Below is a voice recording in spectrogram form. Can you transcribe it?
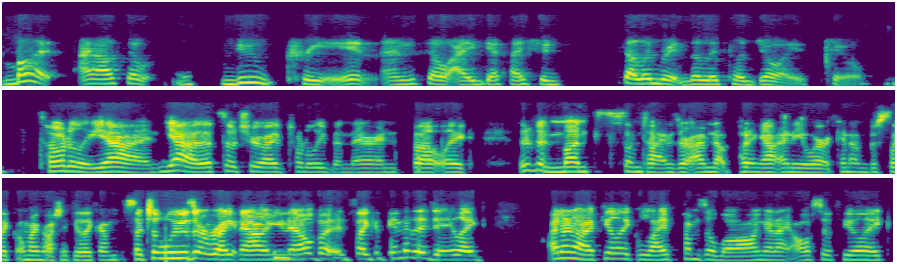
But I also do create. And so I guess I should celebrate the little joys too. Totally. Yeah. And yeah, that's so true. I've totally been there and felt like there's been months sometimes where I'm not putting out any work and I'm just like, oh my gosh, I feel like I'm such a loser right now, you know? But it's like at the end of the day, like, I don't know, I feel like life comes along and I also feel like,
